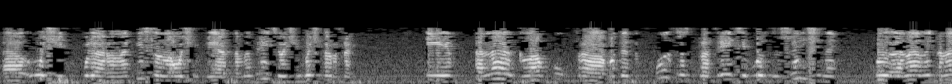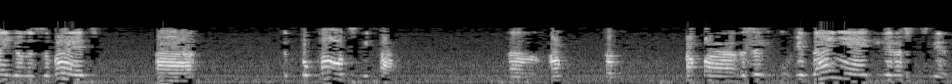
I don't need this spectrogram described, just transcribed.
Очень популярно написано, на очень приятном иврите, очень, очень хорошая и она главу про вот этот возраст, про третий возраст женщины, она, она ее называет а, Тупаут смеха. А, а, а, увядание или расцвет.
